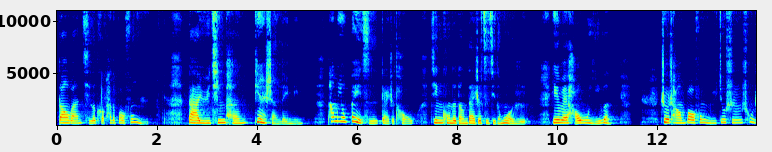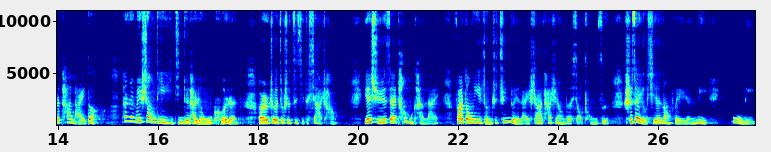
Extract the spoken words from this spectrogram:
当晚起了可怕的暴风雨，大雨倾盆，电闪雷鸣。他们用被子盖着头，惊恐地等待着自己的末日，因为毫无疑问，这场暴风雨就是冲着他来的。他认为上帝已经对他忍无可忍，而这就是自己的下场。也许在汤姆看来，发动一整支军队来杀他这样的小虫子，实在有些浪费人力物力。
